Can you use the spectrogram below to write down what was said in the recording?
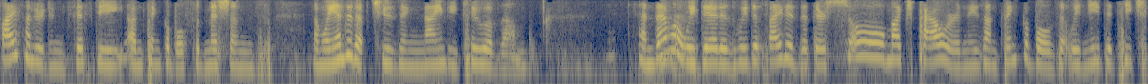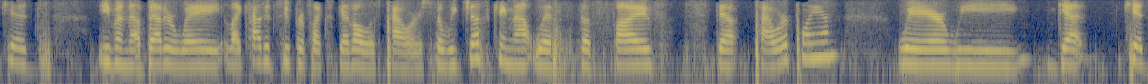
550 unthinkable submissions and we ended up choosing 92 of them. And then what we did is we decided that there's so much power in these unthinkables that we need to teach kids even a better way, like how did Superflex get all this power? So we just came out with the five-step power plan where we get kids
